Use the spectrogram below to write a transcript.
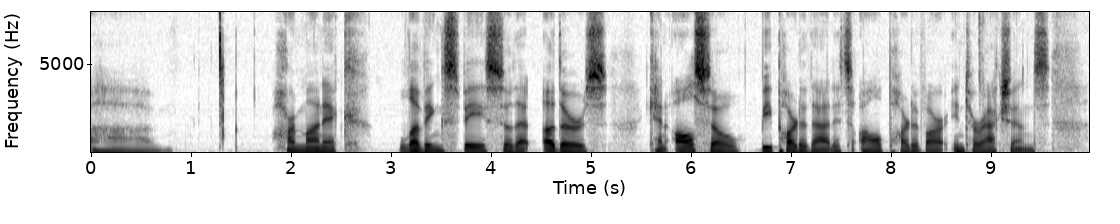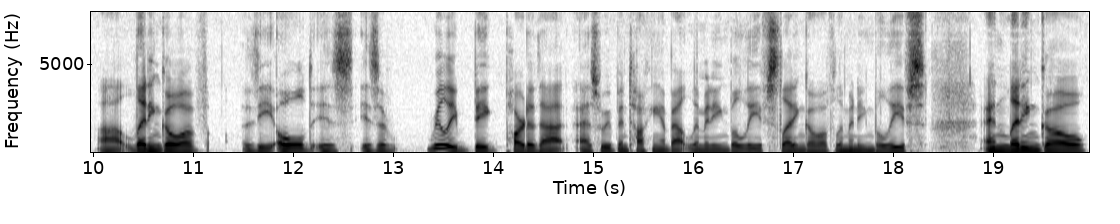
um harmonic, loving space so that others can also be part of that. It's all part of our interactions. Uh, letting go of the old is is a really big part of that. As we've been talking about limiting beliefs, letting go of limiting beliefs, and letting go.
